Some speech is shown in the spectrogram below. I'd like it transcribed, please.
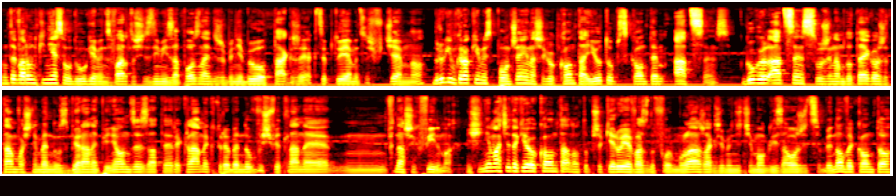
No te warunki nie są długie, więc warto się z nimi zapoznać, żeby nie było tak, że akceptujemy coś w ciemno. Drugim krokiem jest połączenie naszego konta YouTube z kontem AdSense. Google AdSense służy nam do tego, że tam właśnie będą zbierane pieniądze za te reklamy, które będą wyświetlane mm, w naszych filmach. Jeśli nie macie takiego konta, no to przekieruję Was do formularza, gdzie będziecie mogli założyć sobie nowe konto.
